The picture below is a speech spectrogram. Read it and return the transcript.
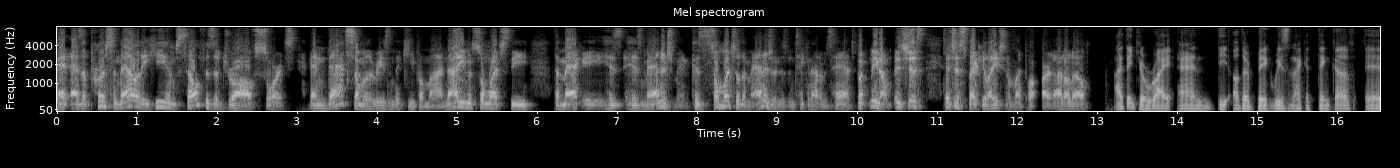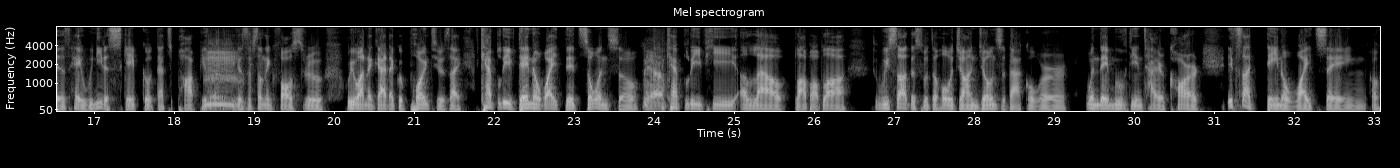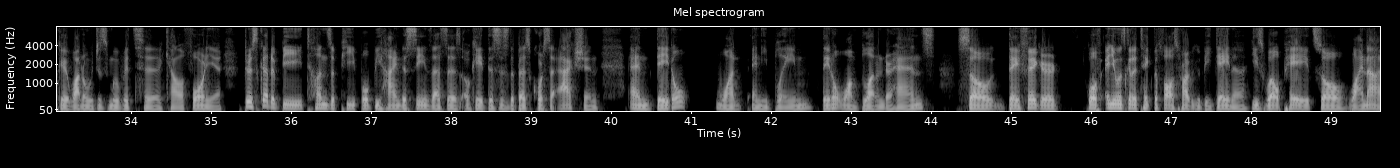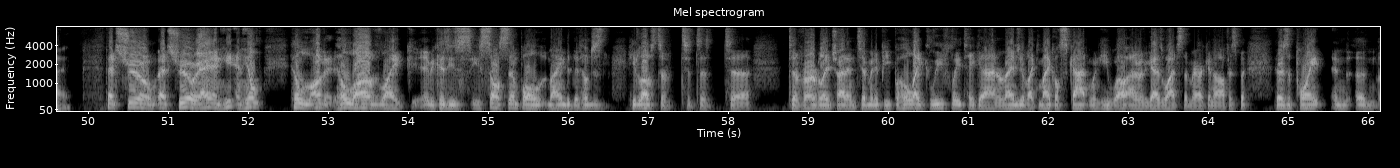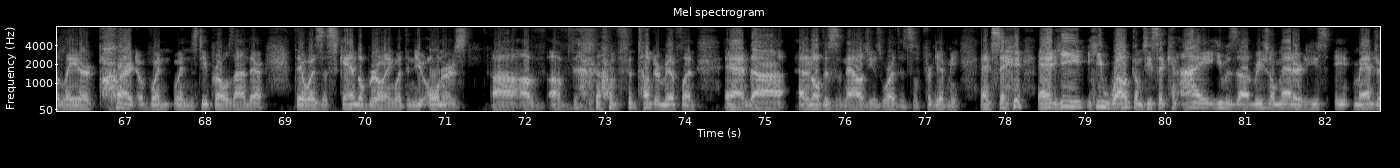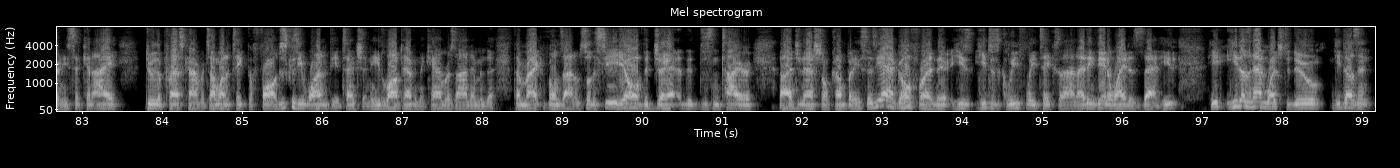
and as a personality, he himself is a draw of sorts, and that's some of the reason to keep him on. Not even so much the the Mac his his management, because so much of the management has been taken out of his hands. But you know, it's just it's just speculation on my part. I don't know. I think you're right. And the other big reason I could think of is, hey, we need a scapegoat that's popular mm. because if something falls through, we want a guy that could point to. It's like, I can't believe Dana White did so and so. I can't believe he allowed blah blah blah. We saw this with the whole Jon Jones debacle where when they move the entire card, it's not Dana White saying, okay, why don't we just move it to California? There's got to be tons of people behind the scenes that says, okay, this is the best course of action. And they don't want any blame. They don't want blood on their hands. So they figured, well, if anyone's going to take the fall, it's probably going to be Dana. He's well paid, so why not? That's true. That's true. Right? And he and he'll he'll love it. He'll love like because he's he's so simple minded that he'll just he loves to to to, to to verbally try to intimidate people. He'll like gleefully take it on. It reminds you of like Michael Scott when he well, I don't know if you guys watched The American Office, but there's a point in, in a later part of when when Steve was on there, there was a scandal brewing with the new owners uh, of of of Dunder Mifflin, and uh, I don't know if this analogy is worth it, so forgive me. And say, and he he welcomes. He said, "Can I?" He was a regional manager. He's a manager, and he said, "Can I do the press conference? I want to take the fall," just because he wanted the attention. He loved having the cameras on him and the, the microphones on him. So the CEO of the this entire uh, international company says, "Yeah, go for it." And he's he just gleefully takes it on. I think Dana White is that. He he he doesn't have much to do. He doesn't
